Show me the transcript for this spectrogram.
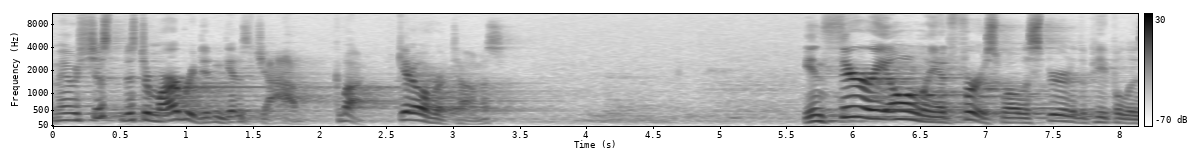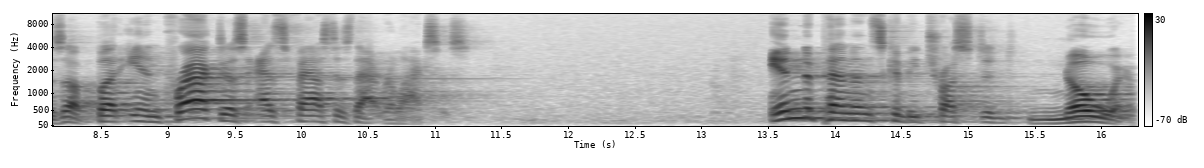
I mean, it was just Mr. Marbury didn't get his job. Come on, get over it, Thomas. In theory only at first, while the spirit of the people is up, but in practice, as fast as that relaxes. Independence can be trusted nowhere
